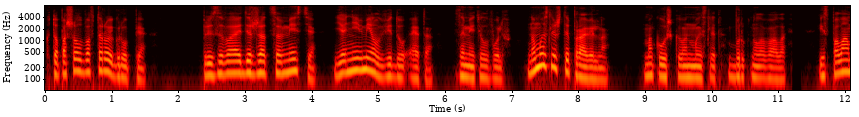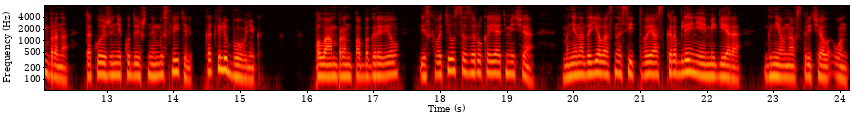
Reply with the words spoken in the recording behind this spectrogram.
кто пошел во второй группе. Призывая держаться вместе, я не имел в виду это, заметил Вольф. Но мыслишь ты правильно. Макушкой он мыслит, буркнула Вала. Из Паламбрана такой же никудышный мыслитель, как и любовник. Паламбран побагровел и схватился за рукоять меча. «Мне надоело сносить твои оскорбления, Мегера!» — гневно вскричал он.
